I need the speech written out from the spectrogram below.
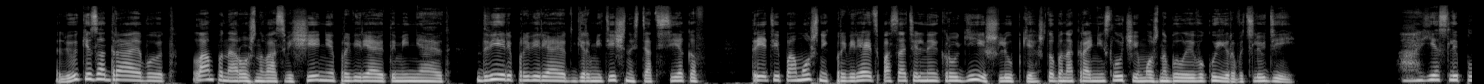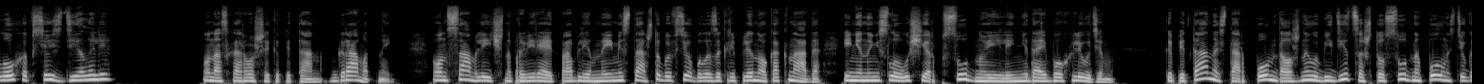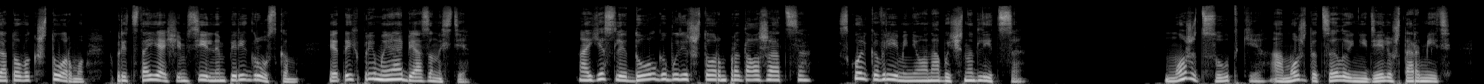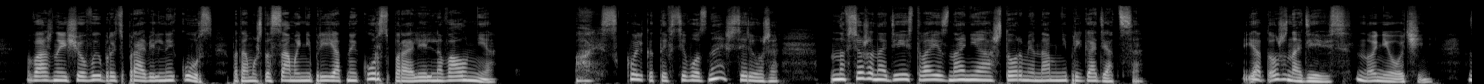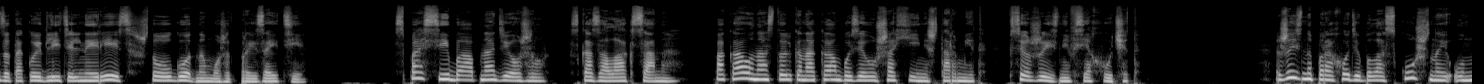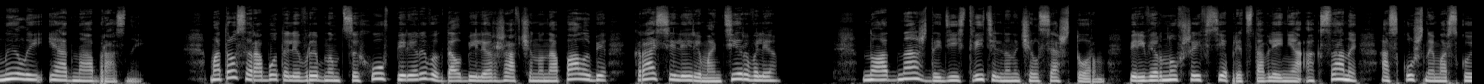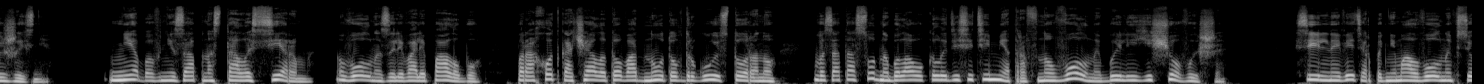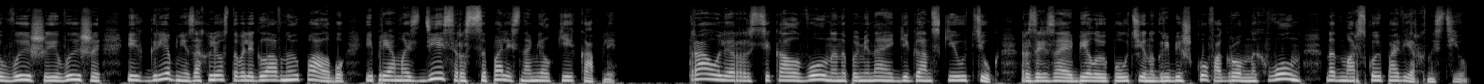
Люки задраивают, лампы наружного освещения проверяют и меняют, двери проверяют, герметичность отсеков. Третий помощник проверяет спасательные круги и шлюпки, чтобы на крайний случай можно было эвакуировать людей. А если плохо все сделали? У нас хороший капитан, грамотный. Он сам лично проверяет проблемные места, чтобы все было закреплено как надо и не нанесло ущерб судну или, не дай бог, людям. Капитаны Старпом должны убедиться, что судно полностью готово к шторму, к предстоящим сильным перегрузкам. Это их прямые обязанности. А если долго будет шторм продолжаться? Сколько времени он обычно длится? Может, сутки, а может и целую неделю штормить. Важно еще выбрать правильный курс, потому что самый неприятный курс параллельно волне. Ой, сколько ты всего знаешь, Сережа, но все же, надеюсь, твои знания о шторме нам не пригодятся. Я тоже надеюсь, но не очень. За такой длительный рейс что угодно может произойти. Спасибо, обнадежил, сказала Оксана. Пока у нас только на камбузе у Шахини штормит. Всю жизнь всех учит. Жизнь на пароходе была скучной, унылой и однообразной. Матросы работали в рыбном цеху, в перерывах долбили ржавчину на палубе, красили, ремонтировали. Но однажды действительно начался шторм, перевернувший все представления Оксаны о скучной морской жизни. Небо внезапно стало серым, волны заливали палубу, пароход качало то в одну, то в другую сторону. Высота судна была около 10 метров, но волны были еще выше. Сильный ветер поднимал волны все выше и выше, их гребни захлестывали главную палубу и прямо здесь рассыпались на мелкие капли. Траулер рассекал волны, напоминая гигантский утюг, разрезая белую паутину гребешков огромных волн над морской поверхностью.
